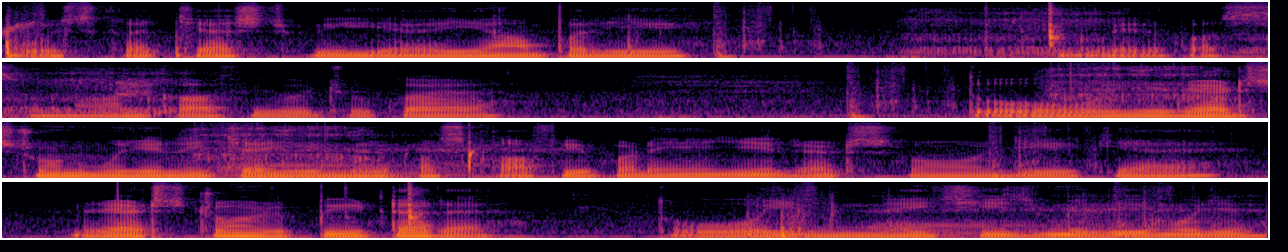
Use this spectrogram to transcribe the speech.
तो इसका चेस्ट भी है, यहाँ पर ये मेरे पास सामान काफ़ी हो चुका है। तो ये रेड स्टोन मुझे नहीं चाहिए, मेरे पास काफ़ी पड़े हैं ये रेड स्टोन ये क्या है? रेड स्टोन रिपीटर है। तो ये नई चीज़ मिली है मुझे।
